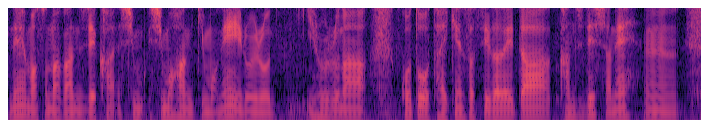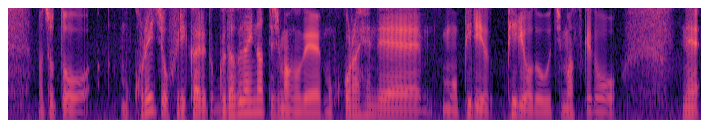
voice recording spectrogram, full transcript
ね、まあそんな感じでか、し下半期もね、いろいろ、いろいろなことを体験させていただいた感じでしたね。うん。まあちょっと、もうこれ以上振り返るとグダグダになってしまうので、もうここら辺でもうピリピリオドを打ちますけど、ね、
